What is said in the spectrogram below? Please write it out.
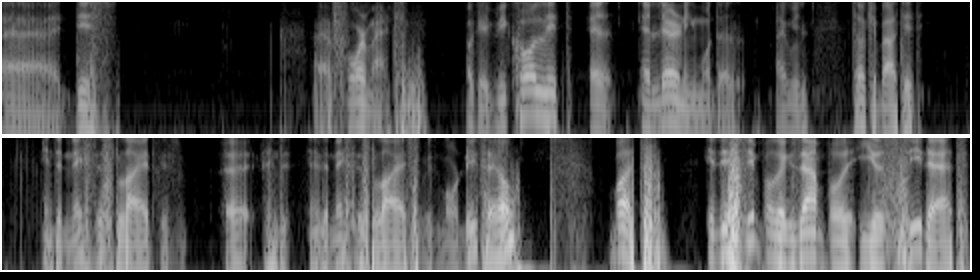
uh, this uh, format okay we call it a, a learning model. I will talk about it in the next slide with uh, in, the, in the next slides with more detail. But in this simple example you see that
